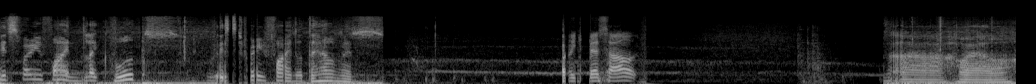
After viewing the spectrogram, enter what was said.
It's very fine, like wood. It's very fine. What the hell, man? Boy, get us out. Ah, well.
